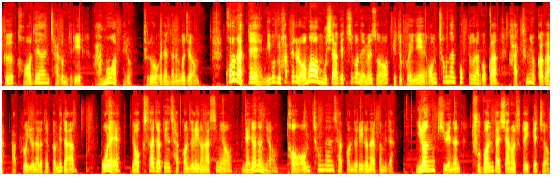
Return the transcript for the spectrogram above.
그 거대한 자금들이 암호화폐로 들어오게 된다는 거죠. 코로나 때 미국이 화폐를 어마무시하게 찍어내면서 비트코인이 엄청난 폭등을 한 것과 같은 효과가 앞으로 일어나게 될 겁니다. 올해 역사적인 사건들이 일어났으며 내년은요 더 엄청난 사건들이 일어날 겁니다. 이런 기회는 두 번 다시 안 올 수도 있겠죠.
